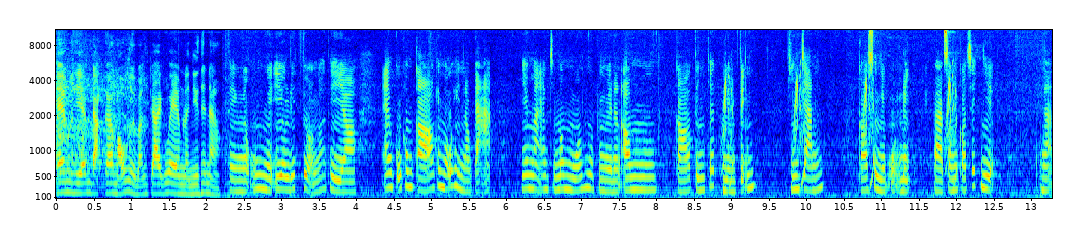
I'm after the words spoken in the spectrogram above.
em thì em đặt ra mẫu người bạn trai của em là như thế nào Thì người yêu lý tưởng á, thì ờ, em cũng không có cái mẫu hình nào cả. Nhưng mà em chỉ mong muốn một người đàn ông có tính chất điềm tĩnh, chín chắn, có sự nghiệp ổn định và sống có trách nhiệm. Dạ,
